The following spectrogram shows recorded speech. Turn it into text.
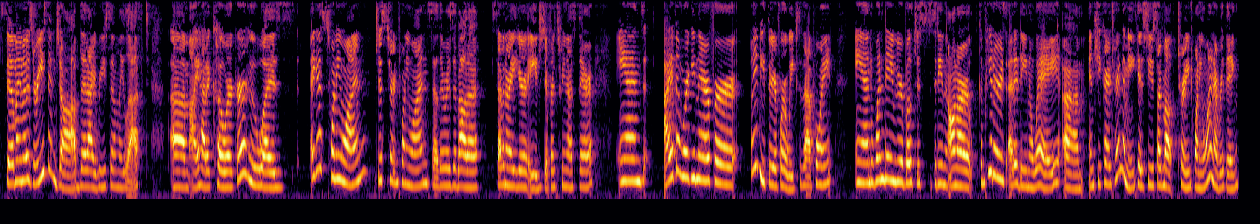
So my most recent job that I recently left, um, I had a coworker who was, I guess, 21, just turned 21. So there was about a seven or eight year age difference between us there. And I had been working there for maybe three or four weeks at that point. And one day we were both just sitting on our computers editing away. Um, and she kind of turned to me because she was talking about turning 21 and everything.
